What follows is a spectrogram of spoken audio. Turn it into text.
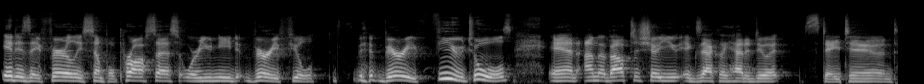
It is a fairly simple process where you need very few, very few tools, and I'm about to show you exactly how to do it. Stay tuned.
